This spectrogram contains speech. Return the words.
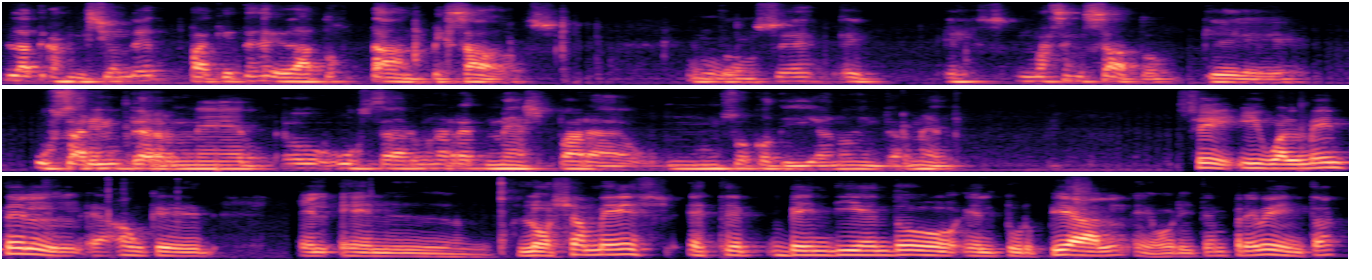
la transmisión de paquetes de datos tan pesados. Entonces, eh, es más sensato que usar Internet o usar una red mesh para un uso cotidiano de Internet. Sí, igualmente, el, aunque el, el Locha Mesh esté vendiendo el Turpial eh, ahorita en preventa,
